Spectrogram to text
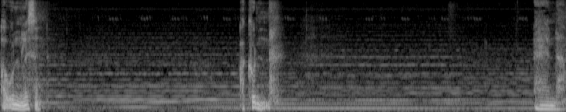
I wouldn't listen. I couldn't. And um,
